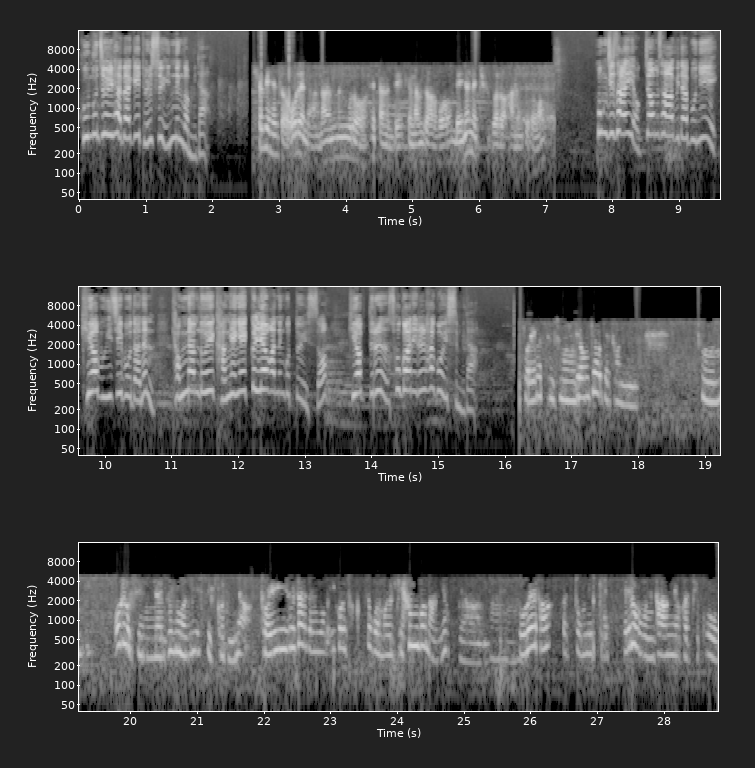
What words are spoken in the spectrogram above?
고무줄 협약이 될 수 있는 겁니다. 협의해서 올해는 안 하는 거로 했다는데 경남도하고 내년에 출고로 하는 거로. 홍 지사의 역점 사업이다 보니 기업 의지보다는 경남도의 강행에 끌려가는 곳도 있어 기업들은 소가리를 하고 있습니다. 저희 같은 중견 기업에서는 좀 어려울 수 있는 있을 수 있거든요. 저희 회사도 뭐 이걸 적극적으로 뭐 이렇게 한 건 아니었고요. 의회가 좀 이렇게 내려온 상황이어가지고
